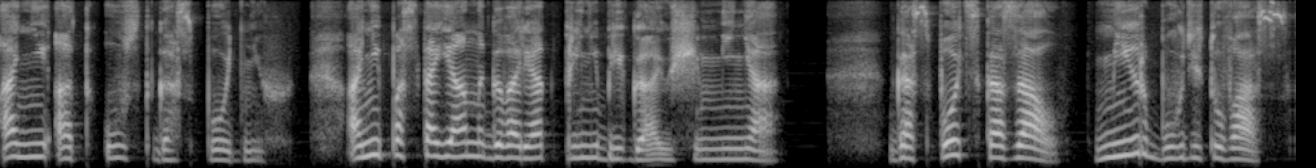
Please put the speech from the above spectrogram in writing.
они от уст Господних. Они постоянно говорят пренебрегающим меня. Господь сказал, мир будет у вас.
